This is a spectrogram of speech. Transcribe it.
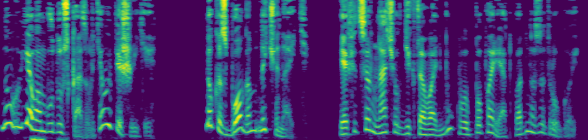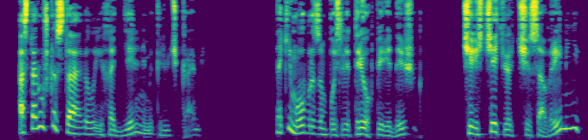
Ну, я вам буду сказывать, а вы пишите. Ну-ка, с Богом начинайте. И офицер начал диктовать буквы по порядку, одна за другой, а старушка ставила их отдельными крючками. Таким образом, после трех передышек, через четверть часа времени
